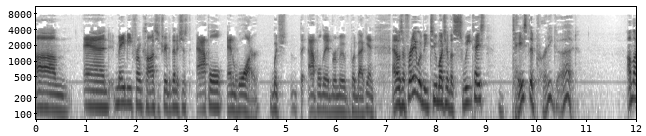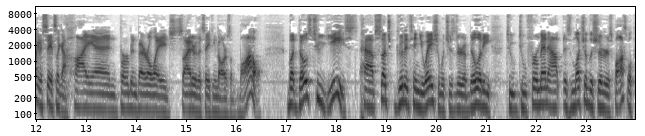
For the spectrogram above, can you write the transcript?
Um, and maybe from concentrate, but then it's just apple and water, which the apple they had removed and put back in. And I was afraid it would be too much of a sweet taste. Tasted pretty good. I'm not going to say it's like a high end bourbon barrel aged cider that's $18 a bottle, but those two yeasts have such good attenuation, which is their ability to, to ferment out as much of the sugar as possible,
